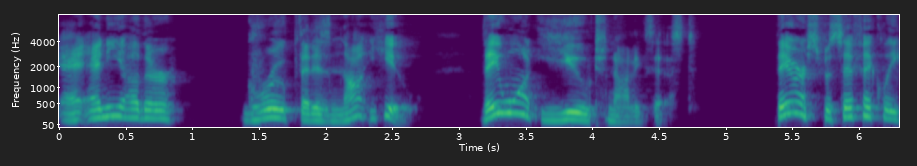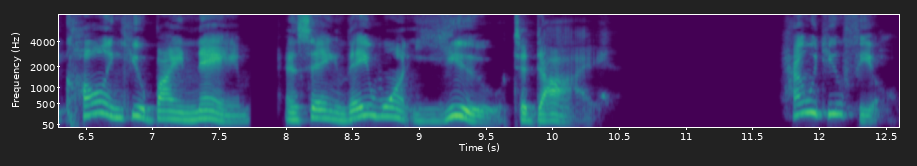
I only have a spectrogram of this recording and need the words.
a- any other group that is not you. They want you to not exist. They are specifically calling you by name and saying they want you to die. How would you feel?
